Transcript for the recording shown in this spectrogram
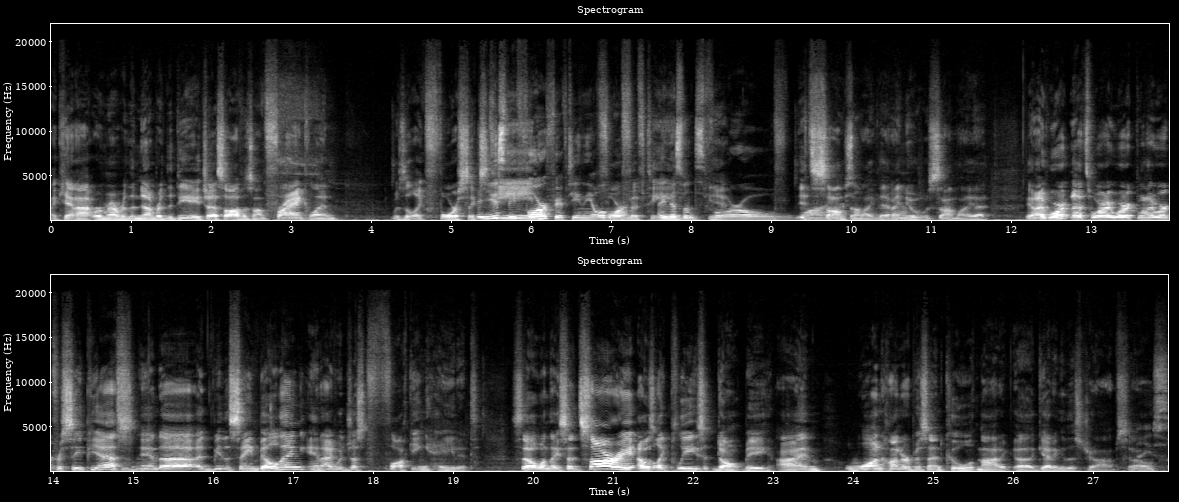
I cannot remember the number. The DHS office on Franklin was it like 416? It used to be 415, the old one. 415. I think this one's yeah. 401. It's or something, something like that. I knew it was something like that. And I worked. That's where I worked when I worked for CPS, Mm-hmm. and uh, it'd be the same building, and I would just fucking hate it. So when they said sorry, I was like, please don't be. I'm 100% cool with not uh, getting this job. So. Nice.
